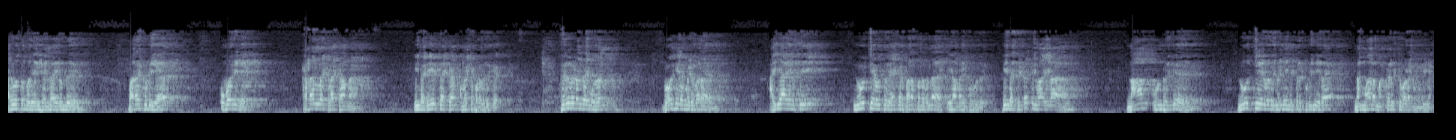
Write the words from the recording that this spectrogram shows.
அறுபத்தொன்பது ஏரிகள்ல இருந்து வரக்கூடிய உபரி நீர் கடல்ல கலக்காம இந்த நீர்த்தேக்கம் அமைக்கப்படுவதற்கு திருவிடந்தை முதல் கோகிலமேடு வர ஐயாயிரத்தி நூற்றி அறுபத்தொரு ஏக்கர் பரப்பளவில் இது அமைய போகுது. இந்த திட்டத்தின் வாயிலா நாள் ஒன்றுக்கு நூற்றி எழுபது மில்லி லிட்டர் குடிநீரை நம்மால மக்களுக்கு வழங்க முடியும்.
